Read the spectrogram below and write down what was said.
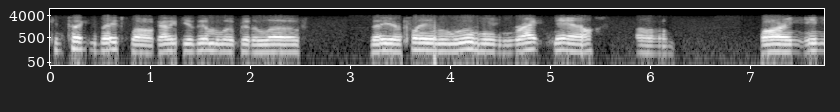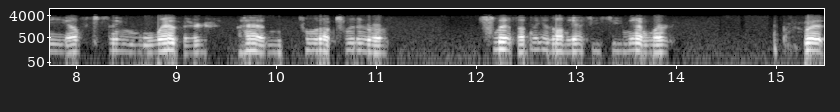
Kentucky baseball, got to give them a little bit of love. They are playing Louisville right now, um, barring any unforeseen weather. I hadn't pulled up Twitter or Flips. I think it's on the SEC network. But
